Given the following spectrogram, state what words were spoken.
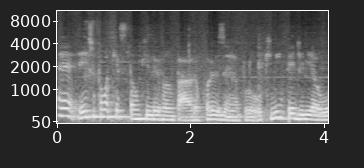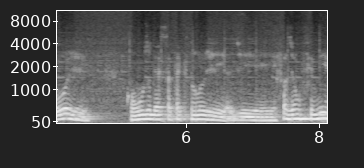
É, isso que é uma questão que levantaram. Por exemplo, o que me impediria hoje, com o uso dessa tecnologia, de fazer um filme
